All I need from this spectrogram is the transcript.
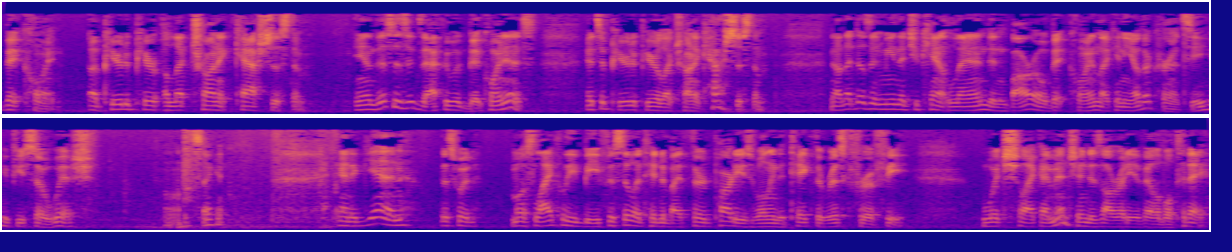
Bitcoin, a peer-to-peer electronic cash system. And this is exactly what Bitcoin is. It's a peer-to-peer electronic cash system. Now that doesn't mean that you can't lend and borrow Bitcoin like any other currency if you so wish. Hold on a second. And again, this would most likely be facilitated by third parties willing to take the risk for a fee, which, like I mentioned, is already available today.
